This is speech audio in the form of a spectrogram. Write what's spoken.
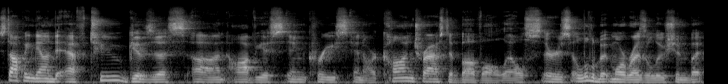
Stopping down to F2 gives us uh, an obvious increase in our contrast above all else. There's a little bit more resolution, but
